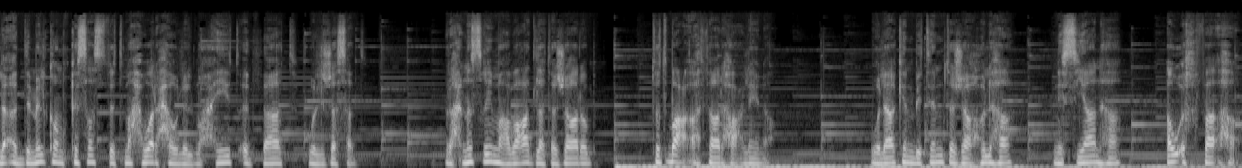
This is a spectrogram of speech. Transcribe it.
لأقدم لكم قصص تتمحور حول المحيط الذات والجسد. رح نصغي مع بعض لتجارب تطبع آثارها علينا ولكن بيتم تجاهلها نسيانها أو إخفائها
